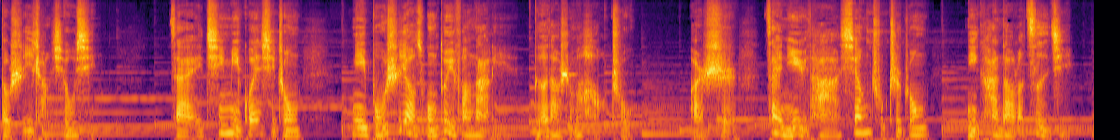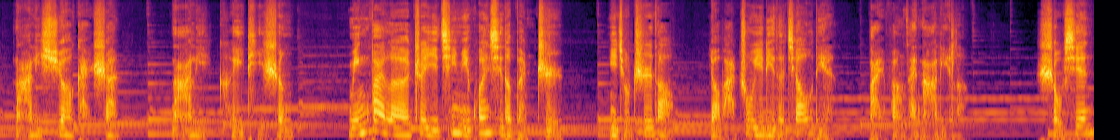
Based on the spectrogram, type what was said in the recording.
都是一场修行。在亲密关系中，你不是要从对方那里得到什么好处，而是在你与他相处之中，你看到了自己哪里需要改善。哪里可以提升？明白了这一亲密关系的本质，你就知道要把注意力的焦点摆放在哪里了。首先，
